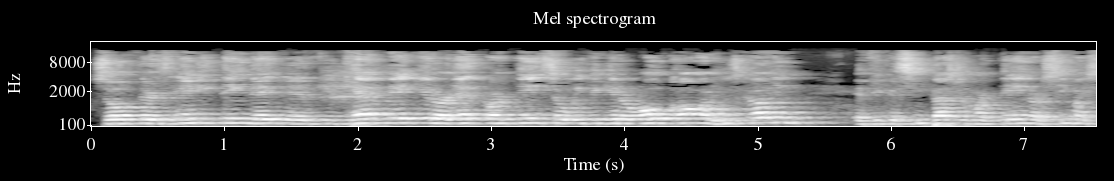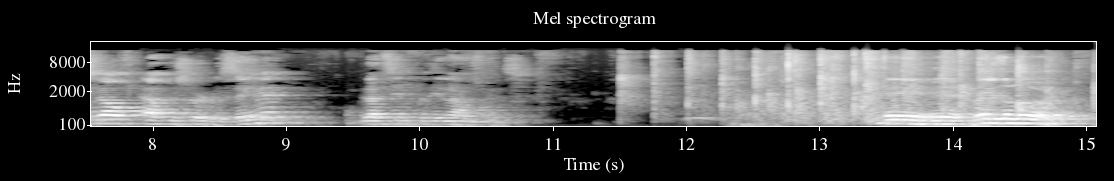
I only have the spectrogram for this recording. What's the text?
So if there's anything that if you can't make it or that or thing, so we can get a roll call on who's coming. If you could see Pastor Martin or see myself after service, amen. That's it for the announcements. Amen. Praise the Lord.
